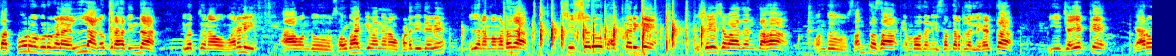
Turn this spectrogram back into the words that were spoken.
ತತ್ಪೂರ್ವ ಗುರುಗಳ ಎಲ್ಲ ಅನುಗ್ರಹದಿಂದ ಇವತ್ತು ನಾವು ಮರಳಿ ಆ ಒಂದು ಸೌಭಾಗ್ಯವನ್ನು ನಾವು ಪಡೆದಿದ್ದೇವೆ. ಇದು ನಮ್ಮ ಮಠದ ಶಿಷ್ಯರು, ಭಕ್ತರಿಗೆ ವಿಶೇಷವಾದಂತಹ ಒಂದು ಸಂತಸ ಎಂಬುದನ್ನು ಈ ಸಂದರ್ಭದಲ್ಲಿ ಹೇಳ್ತಾ, ಈ ಜಯಕ್ಕೆ ಯಾರೋ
